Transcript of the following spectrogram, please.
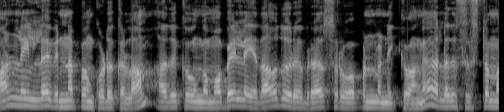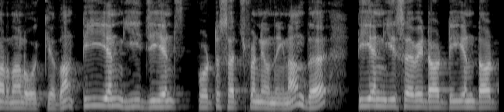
ஆன்லைனில் விண்ணப்பம் கொடுக்கலாம். அதுக்கு உங்கள் மொபைலில் ஏதாவது ஒரு ப்ரௌசர் ஓப்பன் பண்ணிக்குவாங்க. அல்லது சிஸ்டமாக இருந்தாலும் ஓகே தான். டிஎன்இஜிஎன் போட்டு சர்ச் பண்ணி வந்தீங்கன்னா இந்த டிஎன்இ சேவை dot TN dot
